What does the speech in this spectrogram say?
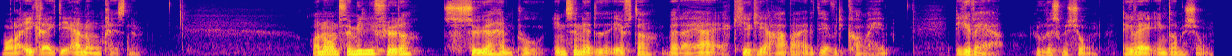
hvor der ikke rigtig er nogen kristne. Og når en familie flytter, så søger han på internettet efter, hvad der er af kirkelig arbejde der, hvor de kommer hen. Det kan være Luthers mission, det kan være Indre mission,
